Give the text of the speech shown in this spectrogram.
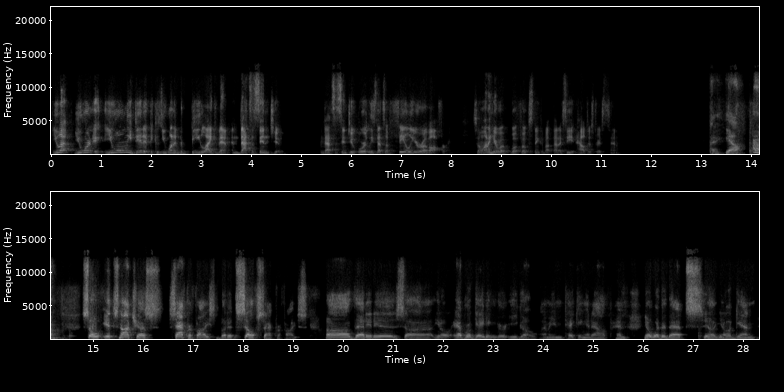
You, have, you weren't, you only did it because you wanted to be like them. And that's a sin too. And that's a sin too, or at least that's a failure of offering. So I want to hear what, what folks think about that. I see Hal just raised his hand. Okay, yeah. so it's not just sacrifice, but it's self sacrifice. Uh, that it is, uh, you know, abrogating your ego. I mean, taking it out, and you know whether that's, uh, you know, again,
